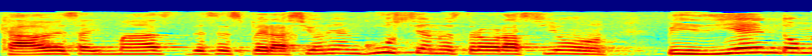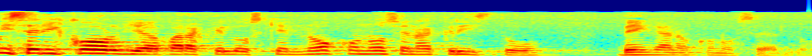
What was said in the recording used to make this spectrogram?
Cada vez hay más desesperación y angustia en nuestra oración, pidiendo misericordia para que los que no conocen a Cristo vengan a conocerlo.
